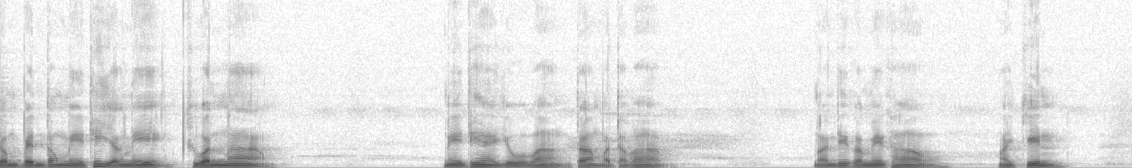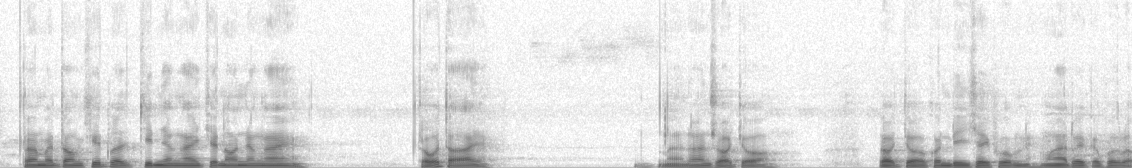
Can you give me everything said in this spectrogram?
จำเป็นต้องมีที่อย่างนี้ชวนมา มีที่ให้อยู่บ้างตามอัตภาพตอนที่ก็มีข้าวให้กิน ถ้าไม่ต้องคิดว่ากินยังไง จะนอนยังไงโถตายนะท่านสอจอสอจอคนดีใช่พวกนี่มาด้วยกับพวกเรา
